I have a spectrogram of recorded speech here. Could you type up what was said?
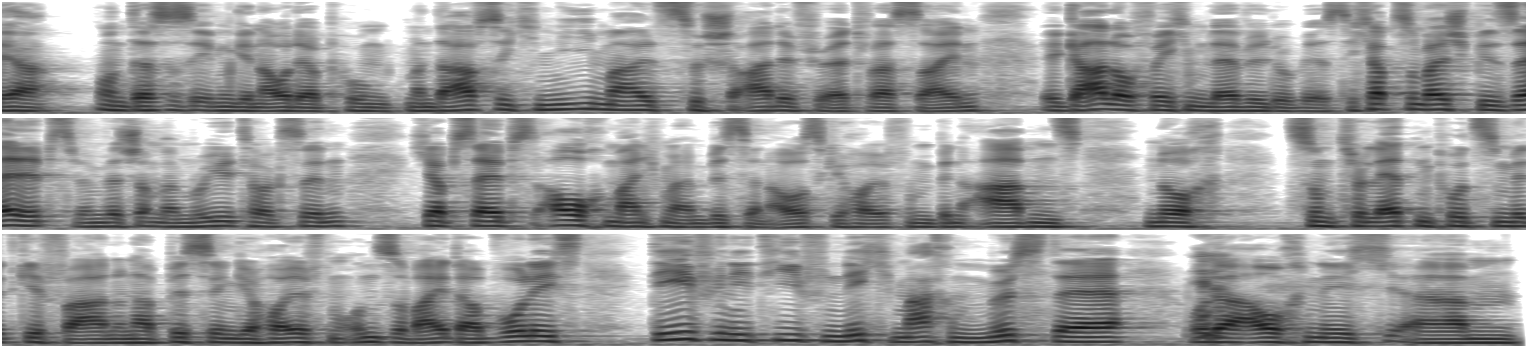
Ja, und das ist eben genau der Punkt. Man darf sich niemals zu schade für etwas sein, egal auf welchem Level du bist. Ich habe zum Beispiel selbst, wenn wir schon beim Real Talk sind, ich habe selbst auch manchmal ein bisschen ausgeholfen, bin abends noch zum Toilettenputzen mitgefahren und habe ein bisschen geholfen und so weiter, obwohl ich es definitiv nicht machen müsste oder auch nicht. Ähm,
